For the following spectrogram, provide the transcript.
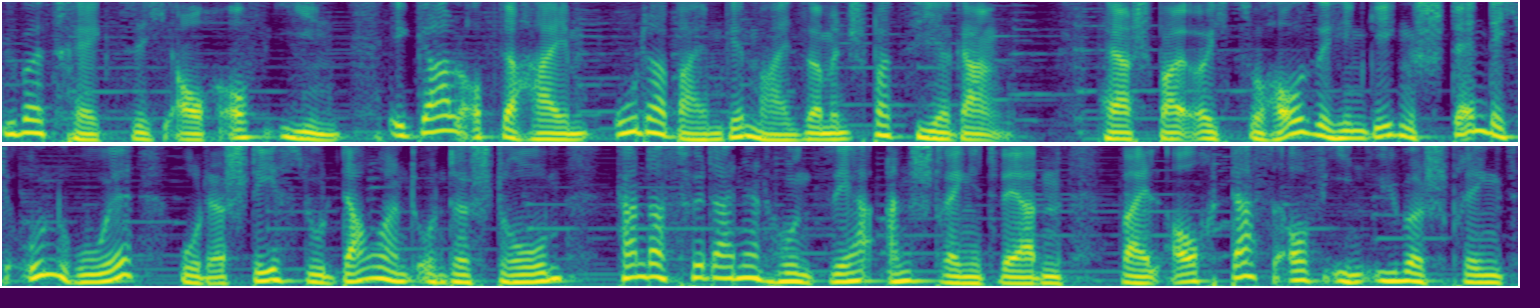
überträgt sich auch auf ihn, egal ob daheim oder beim gemeinsamen Spaziergang. Herrscht bei euch zu Hause hingegen ständig Unruhe oder stehst du dauernd unter Strom, kann das für deinen Hund sehr anstrengend werden, weil auch das auf ihn überspringt,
